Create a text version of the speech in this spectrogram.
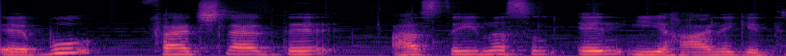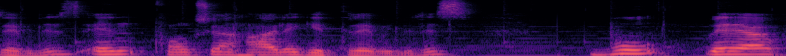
E, bu felçlerde hastayı nasıl en iyi hale getirebiliriz, en fonksiyonel hale getirebiliriz? Bu veya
